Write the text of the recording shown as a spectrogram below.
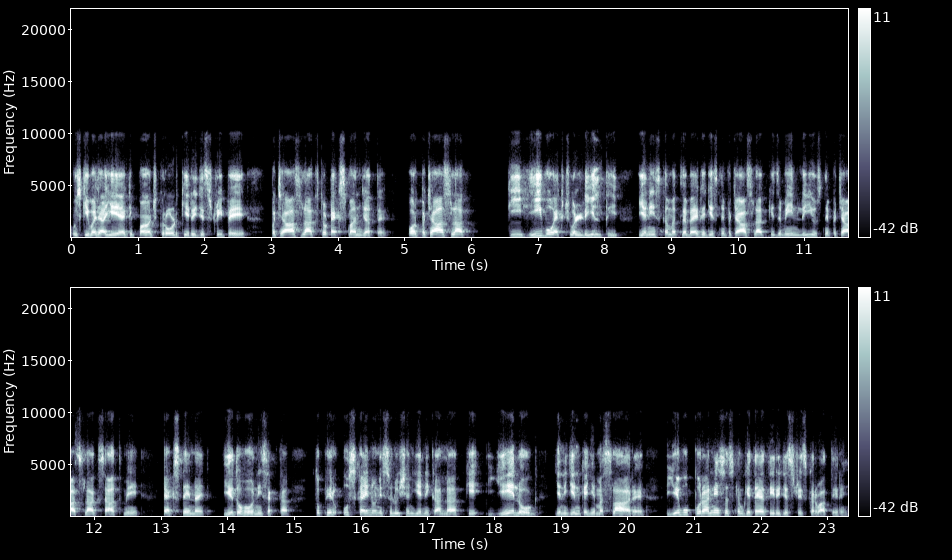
उसकी वजह यह है कि पाँच करोड़ की रजिस्ट्री पे पचास लाख तो टैक्स बन जाता है और पचास लाख की ही वो एक्चुअल डील थी। यानी इसका मतलब है कि जिसने पचास लाख की ज़मीन ली, उसने पचास लाख साथ में टैक्स देना है। ये तो हो नहीं सकता। तो फिर उसका इन्होंने सोल्यूशन ये निकाला कि ये लोग, यानी जिनका ये मसला आ रहा है ये वो पुराने सिस्टम के तहत ही रजिस्ट्रीज करवाते रहे।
